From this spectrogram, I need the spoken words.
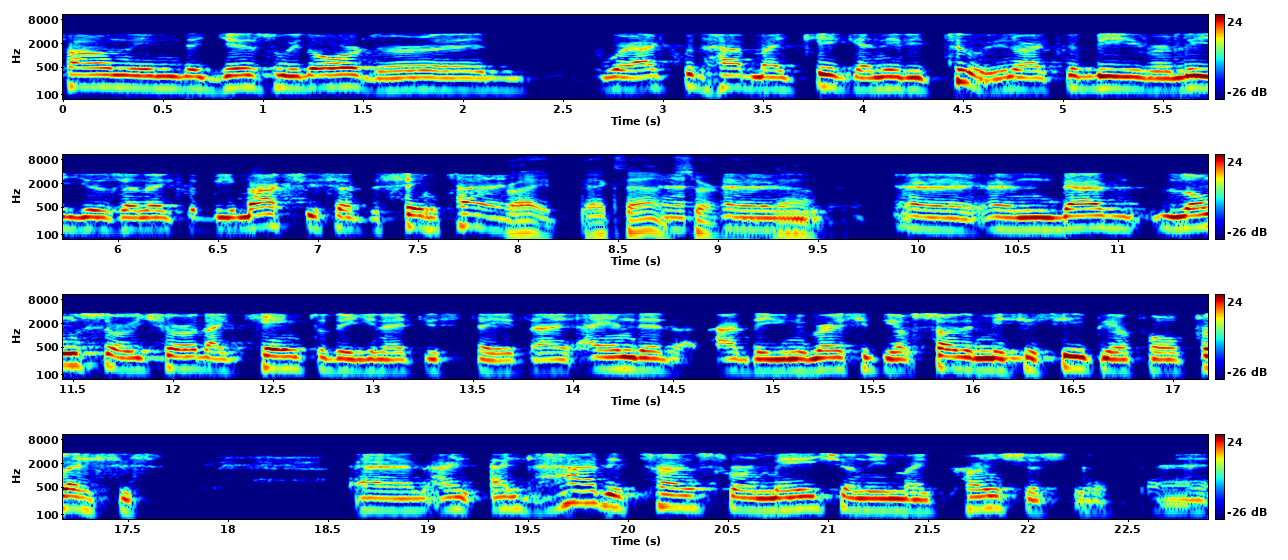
found in the Jesuit order uh, where I could have my cake and eat it too. You know, I could be religious and I could be Marxist at the same time. Right, back then, and, certainly, and, yeah. Uh, and that, long story short, I came to the United States. I, I ended at the University of Southern Mississippi, of all places. And I, I had a transformation in my consciousness uh,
